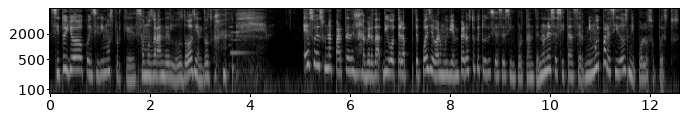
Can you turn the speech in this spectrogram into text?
Si tú y yo coincidimos porque somos grandes los dos y entonces... Eso es una parte de la verdad. Digo, te, la, te puedes llevar muy bien, pero esto que tú decías es importante. No necesitan ser ni muy parecidos ni polos opuestos.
